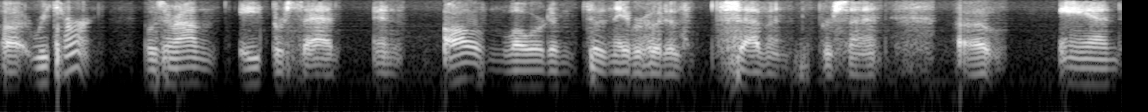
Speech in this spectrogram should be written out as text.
uh, return. It was around eight percent, and all of them lowered them to the neighborhood of seven percent, uh, and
